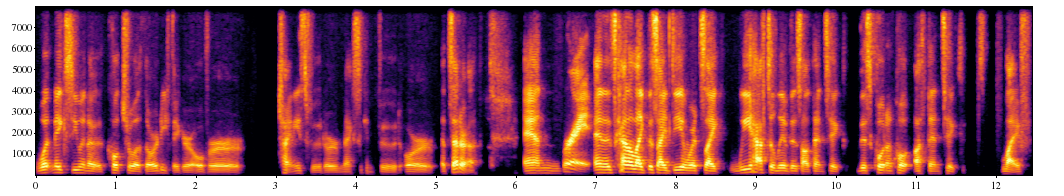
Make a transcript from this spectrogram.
what makes you in a cultural authority figure over chinese food or mexican food or etc and right. and it's kind of like this idea where it's like we have to live this authentic this quote unquote authentic life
